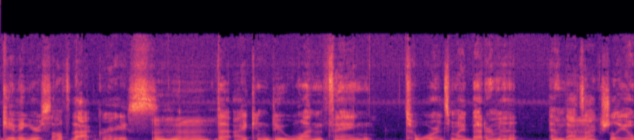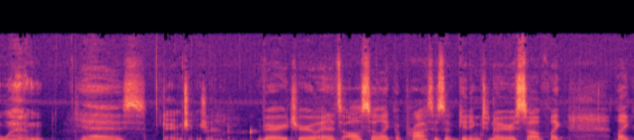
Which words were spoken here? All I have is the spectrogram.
giving yourself that grace Mm-hmm. that I can do one thing towards my betterment and that's Mm-hmm. actually a win, Yes. game changer. Very true. And it's also like a process of getting to know yourself. Like like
